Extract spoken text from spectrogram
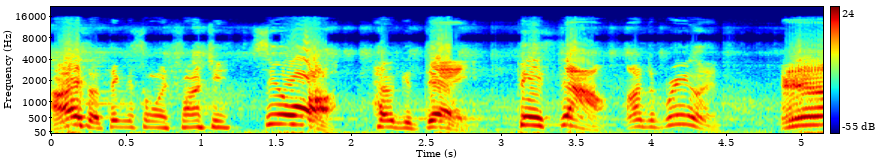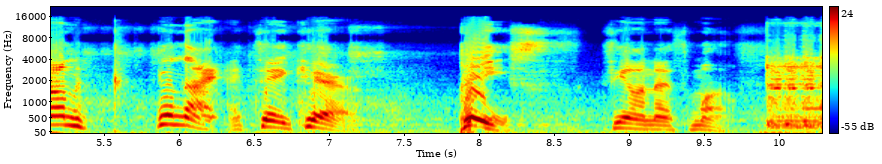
Alright, so thank you so much for watching. See you all. Have a good day. Peace out. Andre Breland. And good night and take care. Peace. See you on next month.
